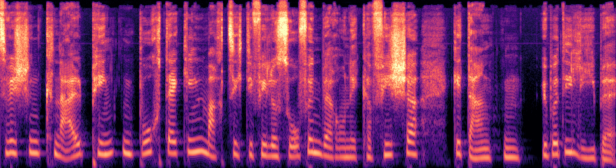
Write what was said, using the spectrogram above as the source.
zwischen knallpinken Buchdeckeln macht sich die Philosophin Veronika Fischer Gedanken über die Liebe.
